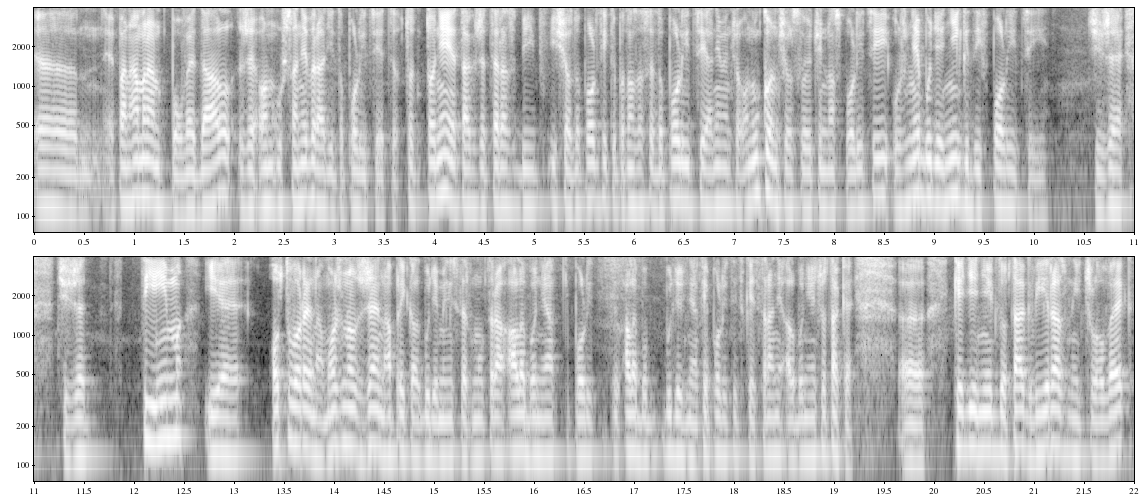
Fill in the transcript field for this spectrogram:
e, pán Hamran povedal, že on už sa nevráti do policie. To, to, to nie je tak, že teraz by išiel do politiky, potom zase do policie a neviem čo, on ukončil svoju činnosť v policii, už nebude nikdy v polícii. Čiže, čiže tým je otvorená možnosť, že napríklad bude minister vnútra alebo, nejaký politi- alebo bude v nejakej politickej strane alebo niečo také. E, keď je niekto tak výrazný človek e,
